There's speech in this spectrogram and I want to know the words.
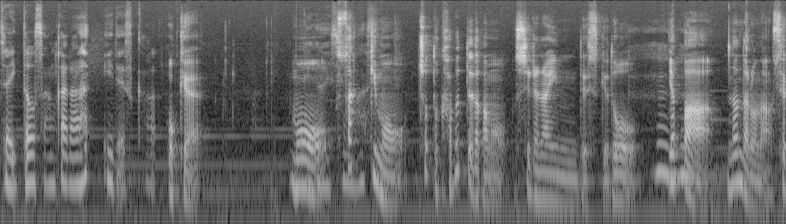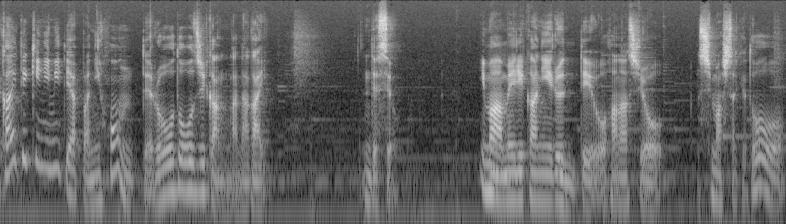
じゃあ伊藤さんからいいですか？OK おもうさっきもちょっとかぶってたかもしれないんですけど、うんうん。やっぱなんだろうな世界的に見てやっぱ日本って労働時間が長いんですよ。今うん。アメリカにいるっていうお話をしましたけど、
